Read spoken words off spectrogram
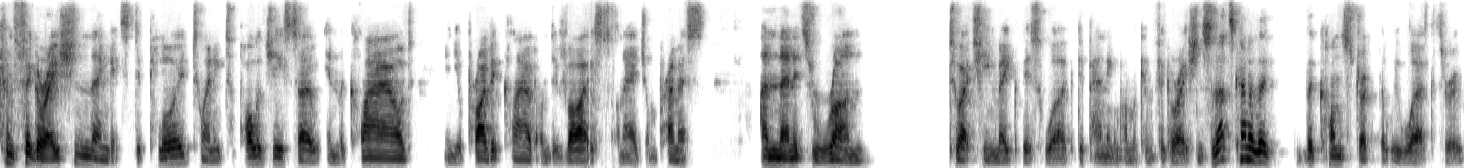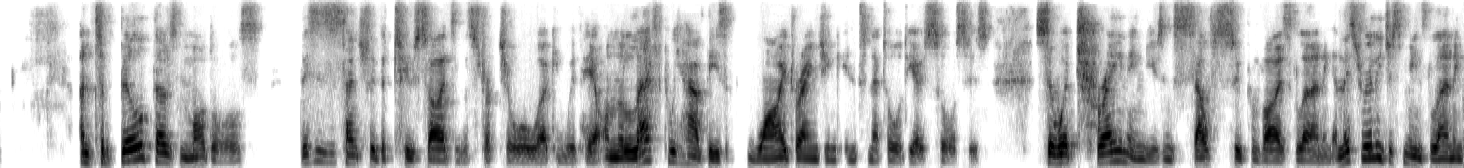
configuration then gets deployed to any topology. So in the cloud, in your private cloud, on device, on edge, on premise, and then it's run to actually make this work depending upon the configuration. So that's kind of the, the construct that we work through. And to build those models, this is essentially the two sides of the structure we're working with here. On the left, we have these wide-ranging internet audio sources. So we're training using self-supervised learning. And this really just means learning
